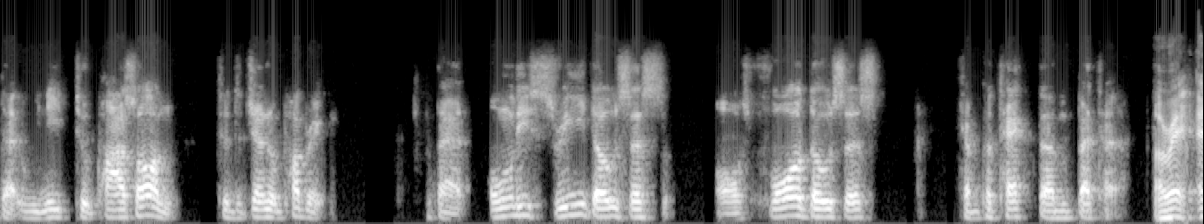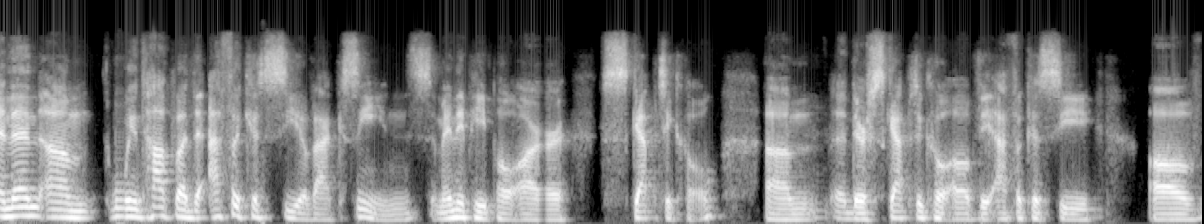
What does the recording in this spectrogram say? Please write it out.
that we need to pass on to the general public, that only three doses or four doses can protect them better. All right. And then um, when we talk about the efficacy of vaccines, many people are skeptical. Um, they're skeptical of the efficacy of,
